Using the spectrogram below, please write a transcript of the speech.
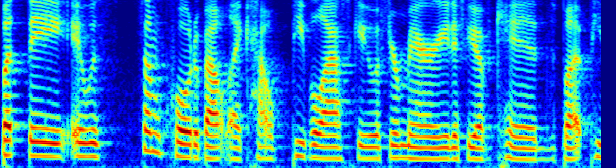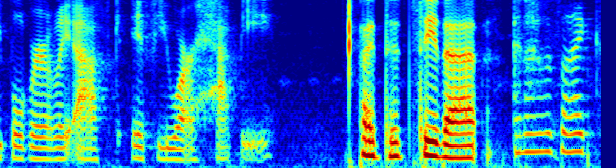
but they it was some quote about like how people ask you if you're married, if you have kids, but people rarely ask if you are happy. I did see that. And I was like,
